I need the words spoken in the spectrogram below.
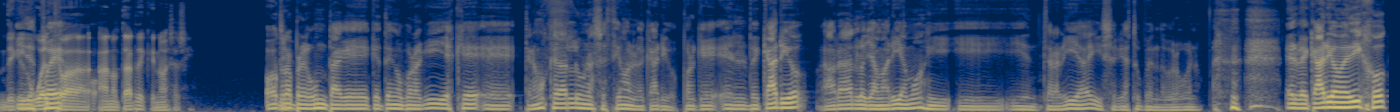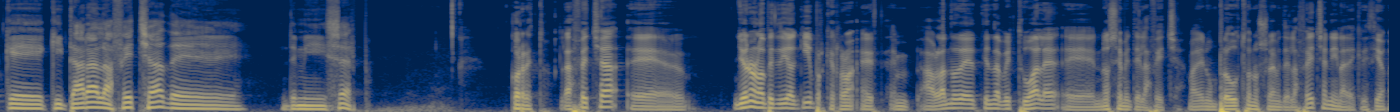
de que Y Google después- te va a notar de que no es así. Otra Bien. pregunta que, que tengo por aquí es que eh, tenemos que darle una sección al becario, porque el becario, ahora lo llamaríamos y, y- y entraría y sería estupendo, pero bueno. el becario me dijo que quitara la fecha de, de mi SERP. Correcto. La fecha, eh, yo no lo he pedido aquí porque em, hablando de tiendas virtuales, eh, no se mete la fecha, ¿vale? En un producto no suele meter la fecha ni la descripción.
